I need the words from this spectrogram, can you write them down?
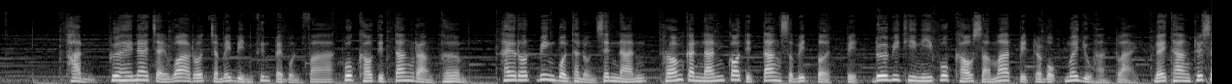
80 พัน เพื่อให้แน่ใจว่ารถจะไม่บินขึ้นไปบนฟ้า พวกเขาติดตั้งรางเพิ่ม ให้รถวิ่งบนถนนเส้นนั้น พร้อมกันนั้นก็ติดตั้งสวิตช์เปิดปิด ด้วยวิธีนี้พวกเขาสามารถปิดระบบเมื่ออยู่ห่างไกล ในทางทฤษ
